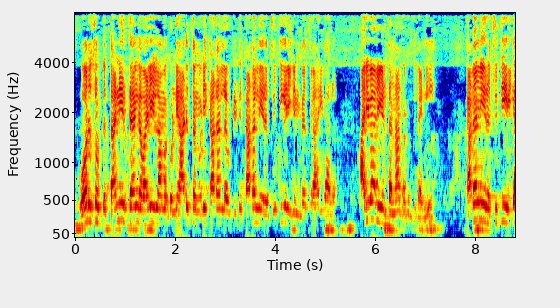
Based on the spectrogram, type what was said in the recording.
ஒரு சொட்டு தண்ணீர் தேங்க வழி இல்லாம கொண்டு அடுத்த நொடி கடல்ல விட்டுட்டு கடல் நீரை சுத்திகரிக்கணும் பேசுற அறிவாளர் அறிவாளிகள் தன் நாட்டை கொடுத்துட்ட நீ. கடல் நீரை சுத்திகரிக்க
